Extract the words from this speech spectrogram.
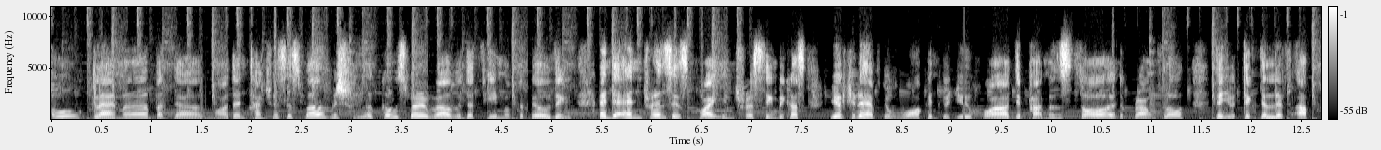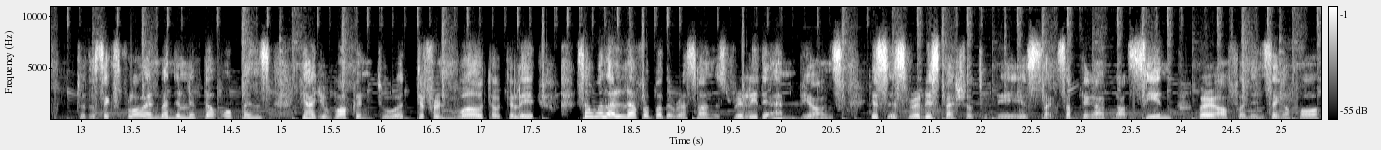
old glamour, but the modern touches as well, which goes very well with the theme of the building. And the entrance is quite interesting because you actually have to walk into Yue Hwa department store on the ground floor, then you take the lift up to the sixth floor. And when the lift door opens, yeah, you walk into a different world totally. So what I love about the restaurant is really the ambience. It's, it's really special to me. It's like something I've not seen very often in Singapore.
